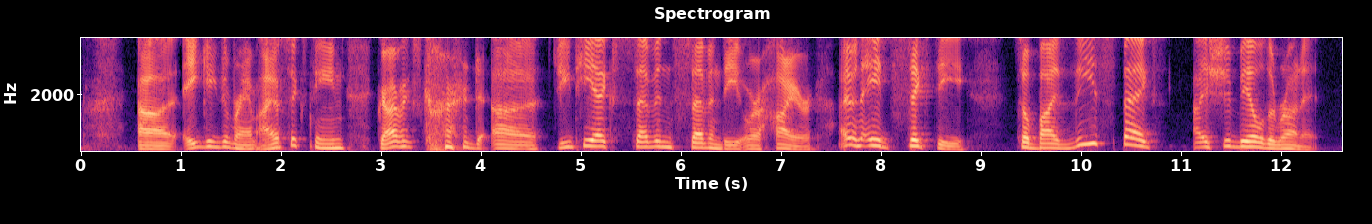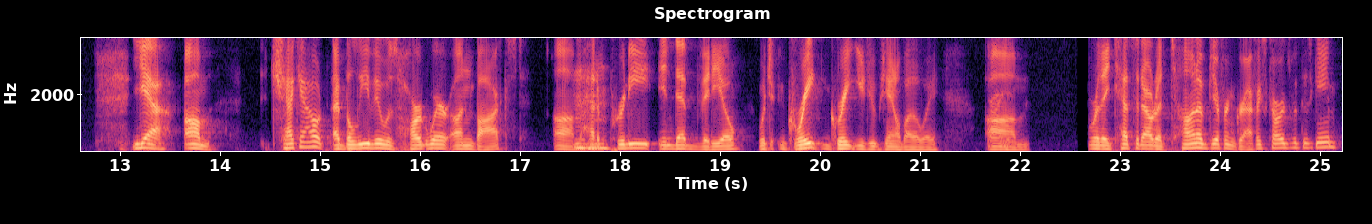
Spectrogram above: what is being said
uh, 8 gigs of RAM. I have 16 graphics card, uh, GTX 770 or higher. I have an 860. So by these specs, I should be able to run it. yeah, um, check out. I believe it was Hardware Unboxed. Um, had a Mhm. pretty in-depth video, which great great YouTube channel by the way. Right. Um, where they tested out a ton of different graphics cards with this game,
